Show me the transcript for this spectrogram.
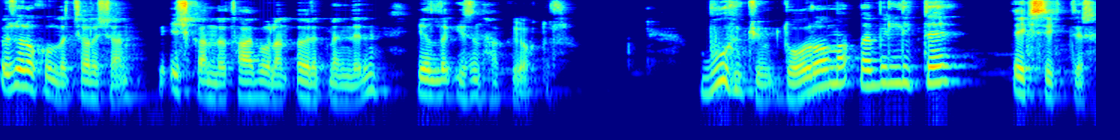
Özel okulda çalışan ve iş kanunda tabi olan öğretmenlerin yıllık izin hakkı yoktur. Bu hüküm doğru olmakla birlikte eksiktir.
